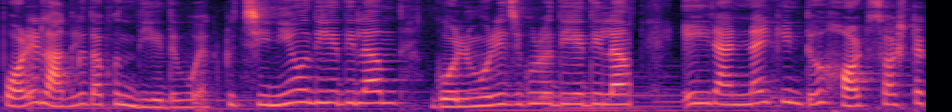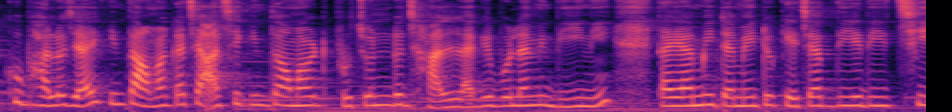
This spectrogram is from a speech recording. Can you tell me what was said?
পরে লাগলে তখন দিয়ে দেবো। একটু চিনিও দিয়ে দিলাম, গোলমরিচ গুঁড়ো দিয়ে দিলাম। এই রান্নায় কিন্তু হট সসটা খুব ভালো যায়, কিন্তু আমার কাছে আছে, কিন্তু আমার প্রচণ্ড ঝাল লাগে বলে আমি দিইনি। তাই আমি টমেটো, কেচাপ দিয়ে দিচ্ছি।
